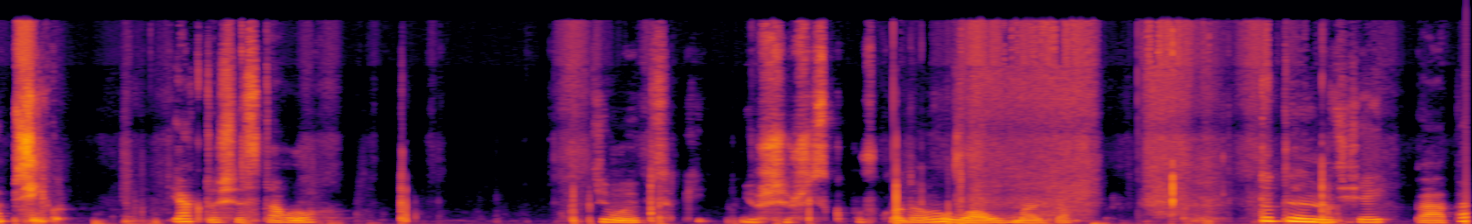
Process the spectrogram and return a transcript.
A psik, jak to się stało? Gdzie moje psaki? Już się wszystko powkładało? Wow, magia. To tyle na dzisiaj. Pa, pa.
